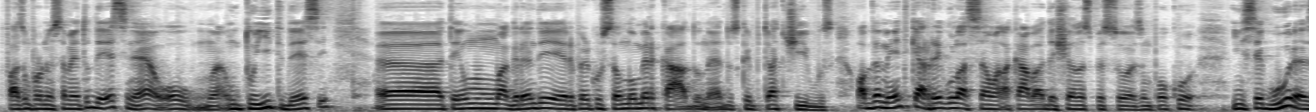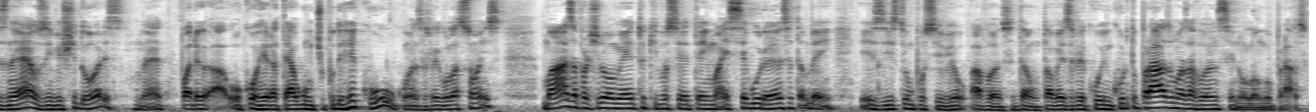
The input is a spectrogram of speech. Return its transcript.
faz um pronunciamento desse, né, ou uma, um tweet desse, uh, tem uma grande repercussão no mercado né, dos criptoativos. Obviamente que a regulação ela acaba deixando as pessoas um pouco inseguras, né, os investidores, né, pode ocorrer até algum tipo de recuo com as as regulações, mas a partir do momento que você tem mais segurança também, existe um possível avanço. Então, talvez recue em curto prazo, mas avance no longo prazo.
